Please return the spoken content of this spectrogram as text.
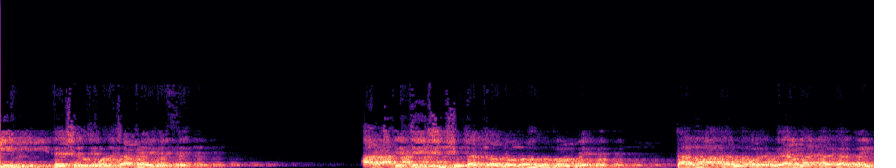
ঋণ দেশের উপর চাপিয়ে গেছে। আজকে যে শিশুটা জন্মগ্রহণ করবে, তার মাথার উপরে দেড় লাখ টাকার ঋণ।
